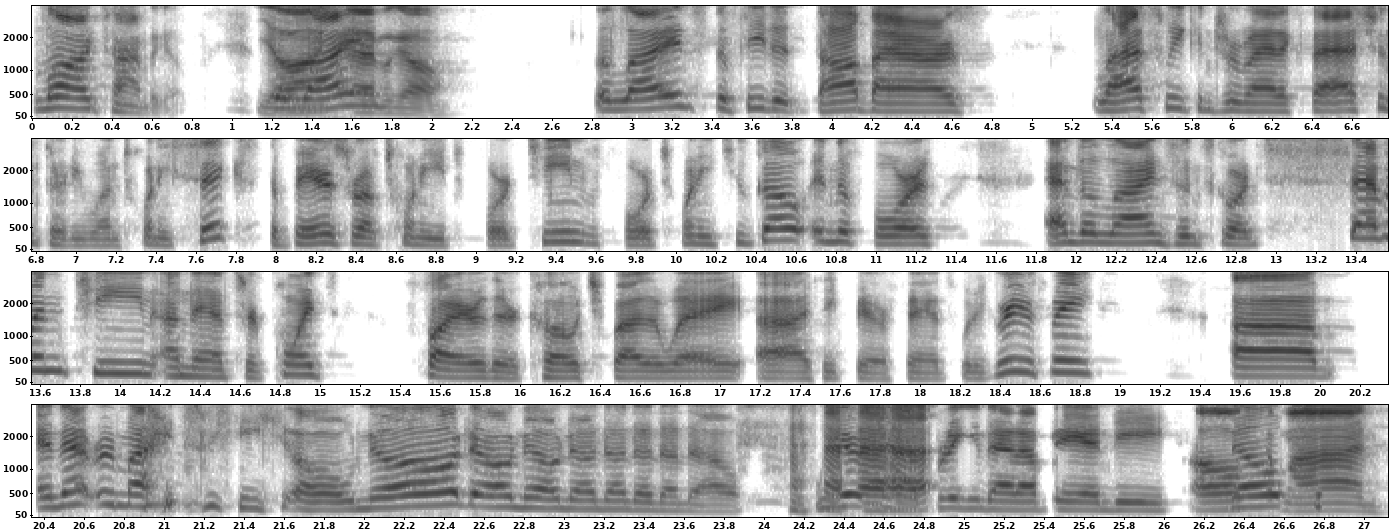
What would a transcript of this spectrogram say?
long time ago. Yeah, long time ago. The Lions defeated the Bears last week in dramatic fashion, 31 26. The Bears were up 28 14 with 422 go in the fourth. And the Lions then scored 17 unanswered points. Fire their coach, by the way. Uh, I think Bear fans would agree with me. Um, and that reminds me, oh no, no, no, no, no, no, no, no. We are not bringing that up, Andy. Oh, no. come on.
